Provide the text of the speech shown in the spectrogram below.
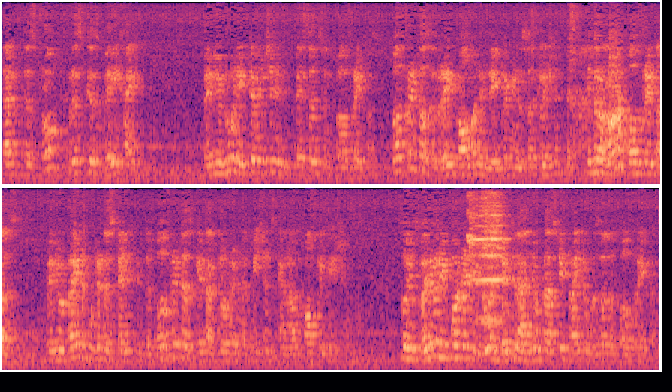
that the stroke risk is very high when you do an intervention in vessels with perforators. Perforators are very common in the intracranial circulation. And there are a lot of perforators. When you try to put in a stent, if the perforators get occluded, the patients can have complications. So it's very, very important you do a dental angioplasty, try to preserve the perforators.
